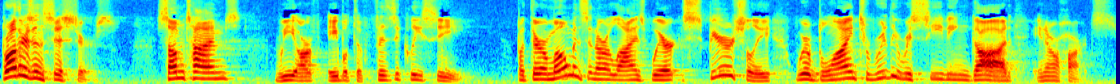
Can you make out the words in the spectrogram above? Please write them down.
Brothers and sisters, sometimes we are able to physically see, But there are moments in our lives where spiritually we're blind to really receiving God in our hearts.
